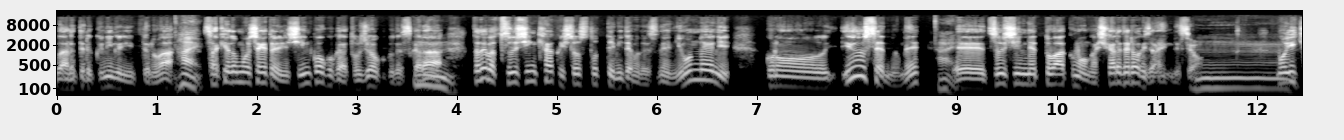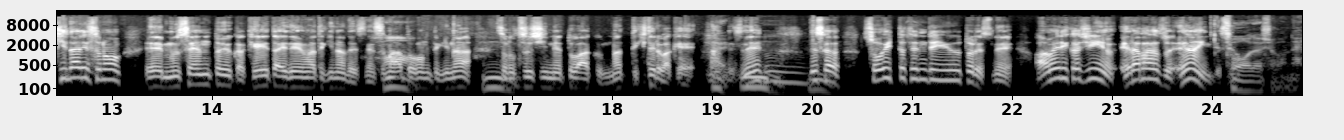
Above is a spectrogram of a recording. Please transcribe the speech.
われてる国々っていうのは、はい、先ほど申し上げたように新興国や途上国ですから、うん、例えば通信規格一つ取ってみてもですね日本のようにこの有線のね、はい、えー、通信ネットワーク網が引かれてるわけじゃないんですよ。もういきなりその、えー、無線というか携帯電話的なですねスマートフォン的なその通信ネットワークになってきてるわけなんですね。はい。ですからそういった点で言うとですねアメリカ人を選ばず得ないんですよ。そうでしょうね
